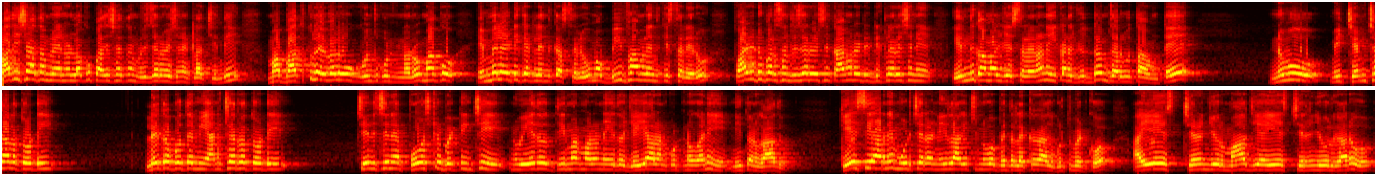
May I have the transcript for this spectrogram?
పది శాతం లేని వాళ్ళకు పది శాతం రిజర్వేషన్ ఎట్లా వచ్చింది? మా బతుకులు ఎవరు గుంజుకుంటున్నారు మాకు ఎమ్మెల్యే టికెట్లు ఎందుకు వస్తలేవు మా బీఫామ్లు ఎందుకు ఇస్తలేరు? Forty two percent reservation Kamareddy declaration ఎందుకు అమలు చేస్తలేరు అని ఇక్కడ యుద్ధం జరుగుతూ ఉంటే నువ్వు మీ చెంచాలతోటి లేకపోతే మీ అనుచరులతోటి చిన్న చిన్న పోస్టులు పెట్టించి నువ్వు ఏదో తీర్మానం ఏదో చేయాలనుకుంటున్నావు కానీ నీతో కాదు. కేసీఆర్నే మూడు చీర నీలాగిచ్చి నువ్వు పెద్ద లెక్క కాదు గుర్తుపెట్టుకో. ఐఏఎస్ చిరంజీవులు మాజీ ఐఏఎస్ చిరంజీవులు గారు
